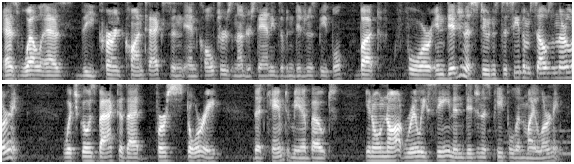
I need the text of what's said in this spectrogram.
as well as the current contexts and, and cultures and understandings of indigenous people but for indigenous students to see themselves in their learning which goes back to that first story that came to me about, you know, not really seeing Indigenous people in my learning.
